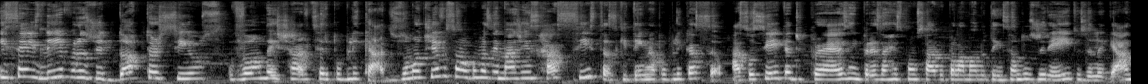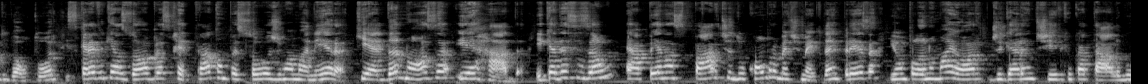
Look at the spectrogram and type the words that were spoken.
E seis livros de Dr. Seuss vão deixar de ser publicados. O motivo são algumas imagens racistas que tem na publicação. A Associated Press, empresa responsável pela manutenção dos direitos e legado do autor, escreve que as obras retratam pessoas de uma maneira que é danosa e errada, e que a decisão é apenas parte do comprometimento da empresa e um plano maior de garantir que o catálogo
